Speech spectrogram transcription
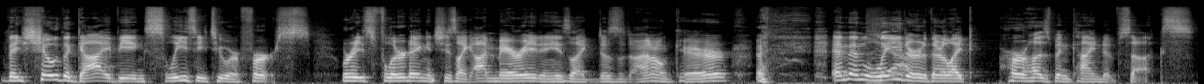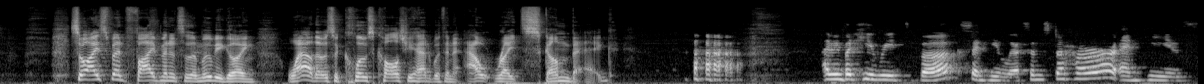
they show the guy being sleazy to her first, where he's flirting and she's like, I'm married. And he's like, does I don't care. and then later, they're like, her husband kind of sucks. So I spent five minutes of the movie going, wow, that was a close call she had with an outright scumbag. I mean, but he reads books and he listens to her and he's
